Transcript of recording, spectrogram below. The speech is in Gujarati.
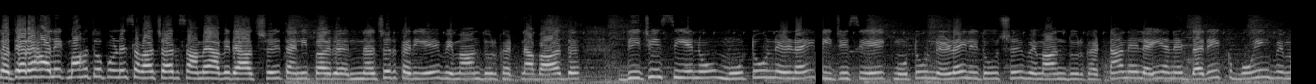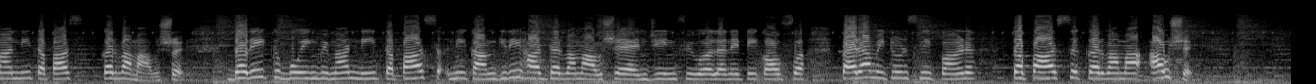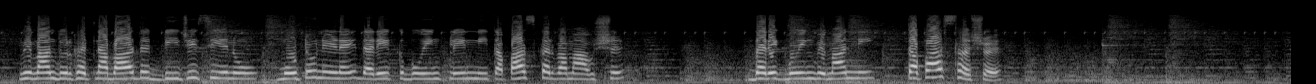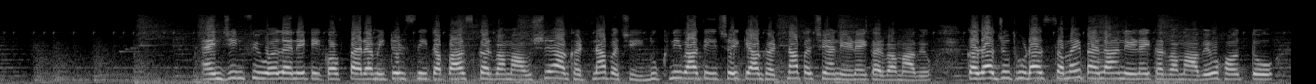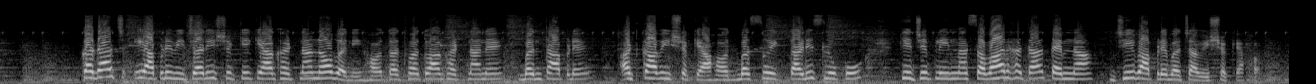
તો અત્યારે હાલ એક મહત્વપૂર્ણ સમાચાર સામે આવી રહ્યા છે. તેની પર નજર કરીએ વિમાન દુર્ઘટના બાદ ડીજીસીએ નો મોટો નિર્ણય, ડીજીસીએ એક મોટો નિર્ણય લીધો છે વિમાન દુર્ઘટનાને લઈ અને દરેક બોઈંગ વિમાનની તપાસ કરવામાં આવશે. દરેક બોઈંગ વિમાનની તપાસની કામગીરી હાથ ધરવામાં આવશે. એન્જિન, ફ્યુઅલ અને ટેક ઓફ પેરામીટર્સની પણ તપાસ કરવામાં આવશે. વિમાન દુર્ઘટના બાદ ડીજીસીએનો મોટો નિર્ણય દરેક બોઈંગ પ્લેનની તપાસ કરવામાં આવશે. દરેક બોઈંગ વિમાનની તપાસ થશે. એન્જિન, ફ્યુઅલ અને ટેક ઓફ પેરામીટર્સની તપાસ કરવામાં આવશે. આ ઘટના પછી, દુઃખની વાત એ છે કે આ ઘટના પછી આ નિર્ણય કરવામાં આવ્યો. કદાચ જો થોડા સમય પહેલા નિર્ણય કરવામાં આવ્યો હોત તો કદાચ એ આપણે વિચારી શકીએ કે આ ઘટના ન બની હોત અથવા તો આ ઘટનાને બનતા આપણે અટકાવી શક્યા હોત. બસો એકતાળીસ લોકો કે જે પ્લેનમાં સવાર હતા તેમના જીવ આપણે બચાવી શક્યા હોત.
